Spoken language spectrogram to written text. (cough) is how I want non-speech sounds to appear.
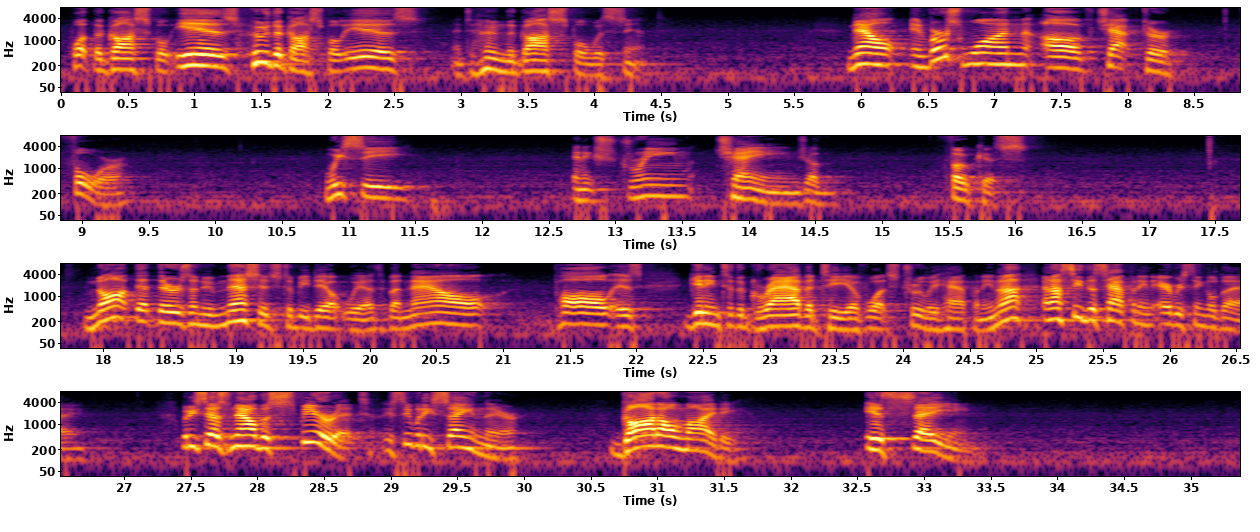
what the gospel is, who the gospel is, and to whom the gospel was sent. Now, in verse 1 of chapter 4, we see an extreme change of focus. Not that there's a new message to be dealt with, but now Paul is getting to the gravity of what's truly happening. And I, and I see this happening every single day. But he says, now the Spirit, you see what he's saying there? God Almighty is saying,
